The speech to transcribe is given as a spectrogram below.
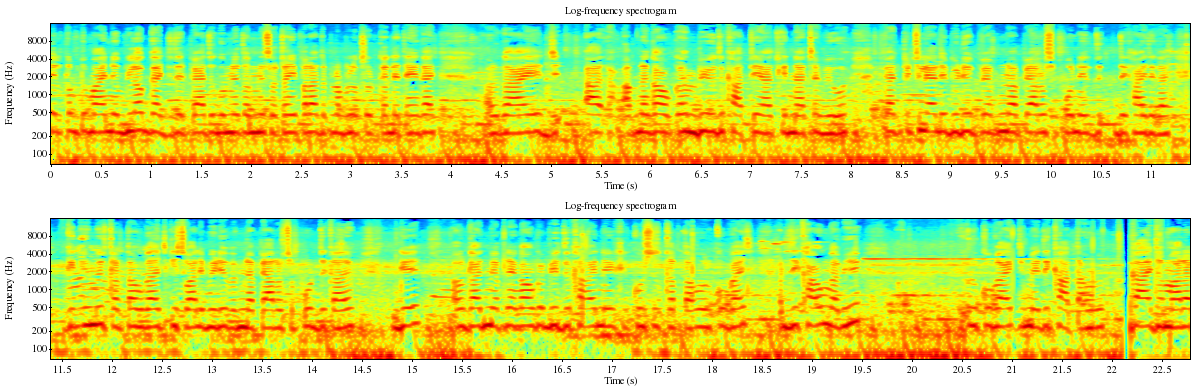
Welcome to my new blog guys इधर पे तो घूमने तो हमने सोचा ही पर आज अपना ब्लॉग शूट कर लेते हैं गाइज़ और गाइज़ अपना गाँव का हम व्यू दिखाते हैं, आज कितना अच्छा व्यू है। गाइज़ पिछले वाले वीडियो पे अपना प्यार और सपोर्ट नहीं देगा लेकिन उम्मीद करता हूँ गाइज़ कि इस वाले वीडियो पर अपना प्यार और सपोर्ट दिखाएँगे। और गाइज़ मैं अपने गाँव का व्यू दिखाने की कोशिश करता हूँ उनको गाइज़ और दिखाऊँगा भी। उनको गाइज़ मैं दिखाता हूँ। गाइज़ हमारा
